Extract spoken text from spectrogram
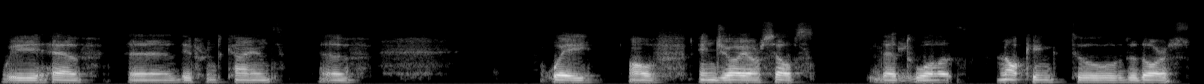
we have a different kind of way of enjoy ourselves that was knocking to the doors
